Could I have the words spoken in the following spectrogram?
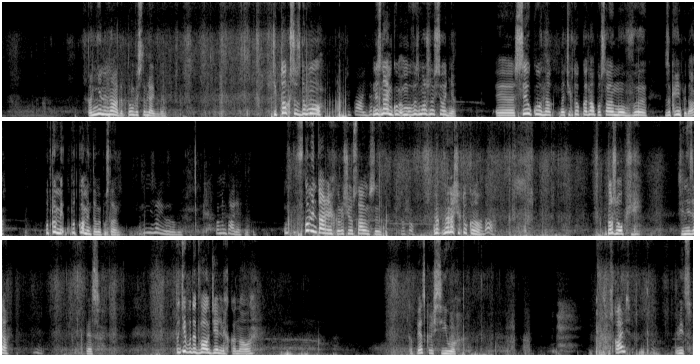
Та ні, не треба, потім виставляй буде. TikTok создамо. Чекай, де? Не знаємо, коли, м, возможно, сьогодні. Е, ссылку на, на TikTok канал поставимо в закріпи, да? Под, комі... Под коментами поставимо. А що нельзя його робити? В коментарях тільки. В, в коментарях, коротше, оставимо ссылку. На що? На, на наш TikTok А, канал. да. Тоже общий. Чи нельзя? Капець. Тоді буде два отдельних канала. Капець красиво. Спускаємося? Дивіться.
